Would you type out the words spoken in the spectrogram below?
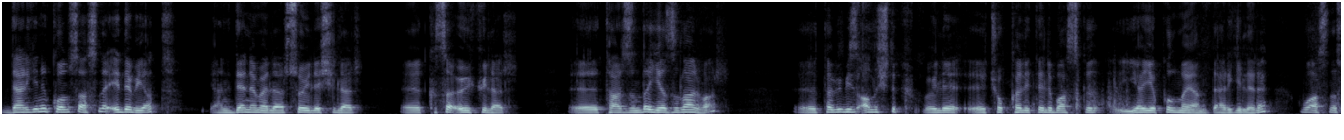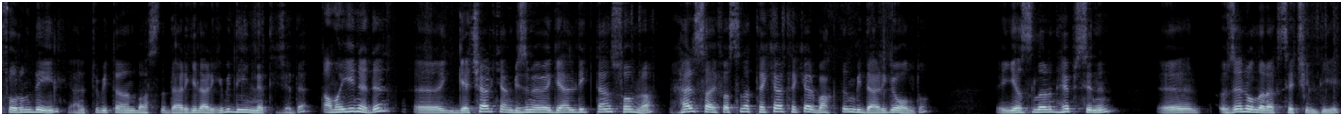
Derginin konusu aslında edebiyat. Yani denemeler, söyleşiler, kısa öyküler tarzında yazılar var. E, tabii biz alıştık böyle e, çok kaliteli baskıya yapılmayan dergilere. Bu aslında sorun değil. Yani TÜBİTAK'ın bastığı dergiler gibi değil neticede. Ama yine de e, geçerken bizim eve geldikten sonra her sayfasına teker teker baktığım bir dergi oldu. E, yazıların hepsinin e, özel olarak seçildiği,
